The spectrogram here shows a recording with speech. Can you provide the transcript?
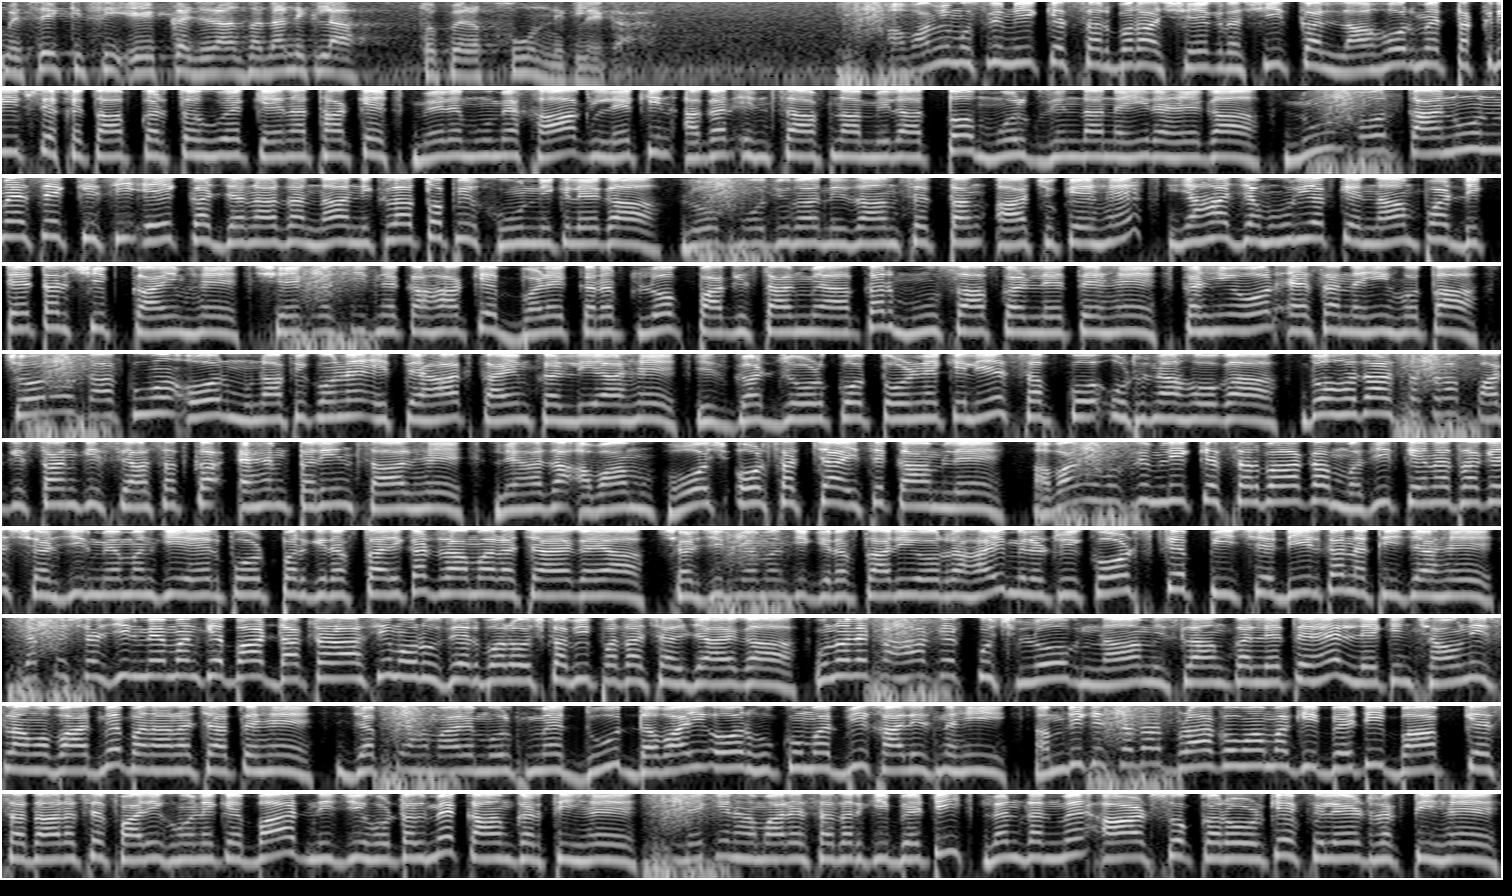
میں سے کسی ایک کا جنازہ نہ نکلا تو پھر خون نکلے گا۔ عوامی مسلم لیگ کے سربراہ شیخ رشید کا لاہور میں تقریب سے خطاب کرتے ہوئے کہنا تھا کہ میرے منہ میں خاک، لیکن اگر انصاف نہ ملا تو ملک زندہ نہیں رہے گا۔ نون اور قانون میں سے کسی ایک کا جنازہ نہ نکلا تو پھر خون نکلے گا۔ لوگ موجودہ نظام سے تنگ آ چکے ہیں۔ یہاں جمہوریت کے نام پر ڈکٹیٹرشپ قائم ہے۔ شیخ رشید نے کہا کہ بڑے کرپٹ لوگ پاکستان میں آ کر منہ صاف کر لیتے ہیں۔ کہیں اور ایسا نہیں ہوتا۔ چوروں، ڈاکوؤں اور منافقوں نے اتحاد قائم کر لیا ہے۔ اس گٹھ جوڑ کو توڑنے کے لیے سب کو اٹھنا ہوگا۔ دو ہزار سترہ پاکستان کی سیاست کا اہم ترین سال ہے۔ لہٰذا عوام ہوش اور سچائی سے کام لیں۔ عوامی مسلم لیگ کے سربراہ کا مزید کہنا تھا کہ شرجیل میمن کی ایئرپورٹ پر گرفتاری کا ڈرامہ رچایا گیا۔ شرجیل میمن کی گرفتاری اور رہائی ملٹری کورٹس کے پیچھے ڈیل کا نتیجہ ہے۔ جبکہ شرجیل میمن کے بعد ڈاکٹر عاصم اور ازیر بلوچ کا بھی پتہ چل جائے گا۔ انہوں نے کہا کہ کچھ لوگ نام اسلام کا لیتے ہیں، لیکن چھاونی اسلام آباد میں بنانا چاہتے ہیں۔ جبکہ ہمارے ملک میں دودھ، دوائی اور حکومت بھی خالص نہیں۔ امریکی صدر براک اوباما کی بیٹی باپ کے صدارت سے فارغ ہونے کے بعد نجی ہوٹل میں کام کرتی ہے، لیکن ہمارے صدر کی بیٹی لندن میں آٹھ سو کروڑ کے فلیٹ رکھتی ہے۔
